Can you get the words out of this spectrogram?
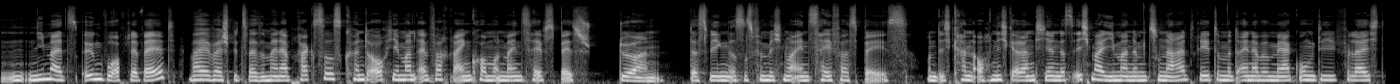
Niemals irgendwo auf der Welt. Weil beispielsweise in meiner Praxis könnte auch jemand einfach reinkommen und meinen Safe Space stören. Deswegen ist es für mich nur ein safer Space. Und ich kann auch nicht garantieren, dass ich mal jemandem zu nahe trete mit einer Bemerkung, die vielleicht,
